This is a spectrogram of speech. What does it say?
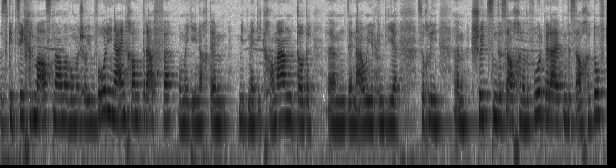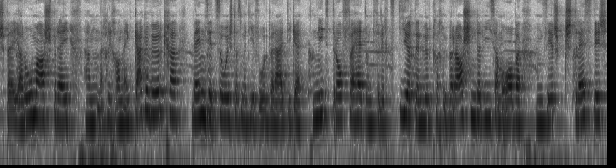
Es gibt sicher Massnahmen, die man schon im Vorhinein kann treffen kann, wo man je nachdem mit Medikamenten oder ähm, dann auch irgendwie so ein bisschen, ähm, schützende Sachen oder vorbereitende Sachen, Duftspray, Aromaspray, ähm, ein bisschen kann entgegenwirken Wenn es jetzt so ist, dass man die Vorbereitungen nicht getroffen hat und vielleicht das Tier dann wirklich überraschenderweise am Abend und sehr gestresst ist,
